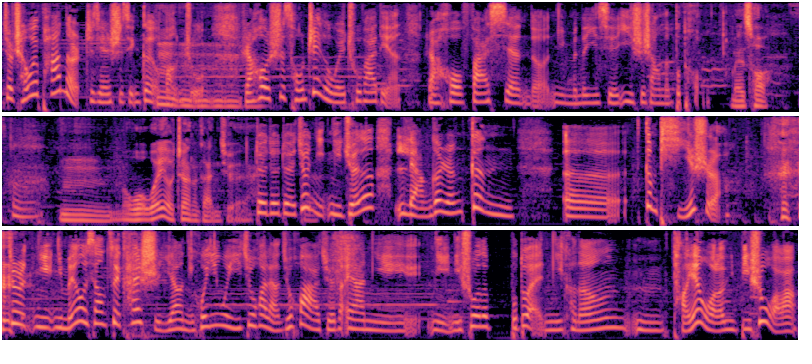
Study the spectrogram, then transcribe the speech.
就成为 partner 这件事情更有帮助。嗯嗯嗯嗯然后是从这个为出发点，然后发现的你们的一些意识上的不同。没错，嗯，嗯，我我也有这样的感觉。对对对，就你你觉得两个人更呃更皮实了。就是你，你没有像最开始一样，你会因为一句话、两句话觉得，哎呀，你你你说的不对，你可能嗯讨厌我了，你鄙视我了，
